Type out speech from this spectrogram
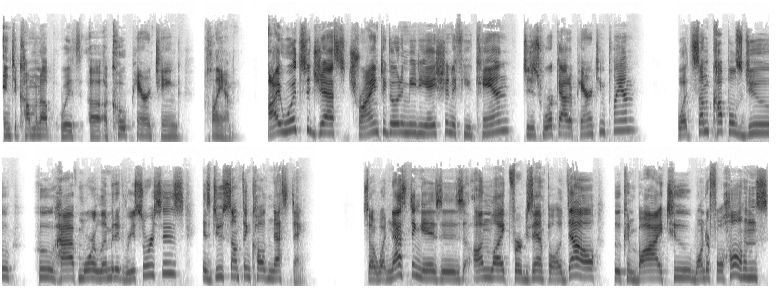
into coming up with a, a co parenting plan. I would suggest trying to go to mediation if you can to just work out a parenting plan. What some couples do who have more limited resources is do something called nesting. So what nesting is is unlike, for example, Adele, who can buy two wonderful homes,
